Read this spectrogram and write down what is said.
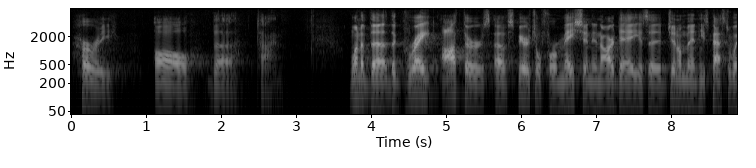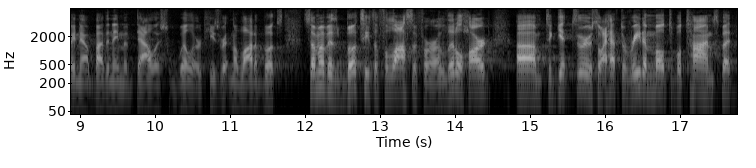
hurry all the time. One of the, the great authors of spiritual formation in our day is a gentleman, he's passed away now, by the name of Dallas Willard. He's written a lot of books. Some of his books, he's a philosopher, a little hard um, to get through, so I have to read them multiple times. But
